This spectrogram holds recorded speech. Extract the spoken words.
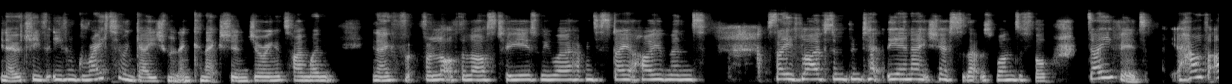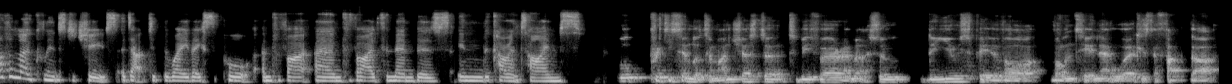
you know, achieve even greater engagement and connection during a time when, you know, for, for a lot of the last two years, we were having to stay at home and save lives and protect the NHS. So that was wonderful. David, how have other local institutes adapted the way they support and provide, um, provide for members in the current times? Well, pretty similar to Manchester, to be fair, Emma. So the USP of our volunteer network is the fact that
